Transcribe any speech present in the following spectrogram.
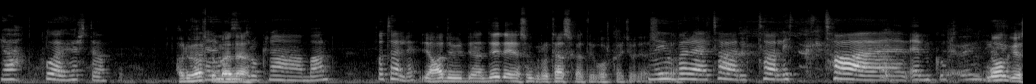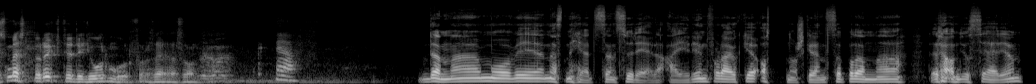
Ja, hun har jeg hørt om. Har du hørt Er det om hun som drukna barn? Fortell, du. Ja, du, det, det er så grotesk at jeg orker ikke å lese Men jo, bare ta, ta litt Ta eh, en kort Norges mest beryktede jordmor, for å si det sånn. Ja. Denne må vi nesten helt sensurere, Eirin, for det er jo ikke 18-årsgrense på denne radioserien.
